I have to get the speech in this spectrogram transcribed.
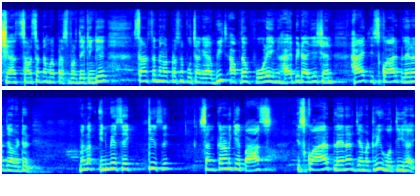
सड़सठ नंबर प्रश्न पर देखेंगे। सड़सठ नंबर प्रश्न पूछा गया। Which of the following hybridization has square planar geometry मतलब इनमें से किस संकरण के पास स्क्वायर प्लेनर ज्योमेट्री होती है?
